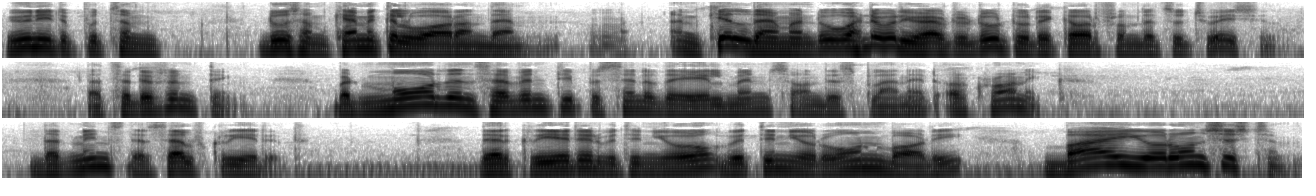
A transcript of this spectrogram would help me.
You need to put some… do some chemical war on them and kill them and do whatever you have to do to recover from that situation. That's a different thing. But more than seventy percent of the ailments on this planet are chronic. That means they're self-created. They're created within your… within your own body by your own system.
